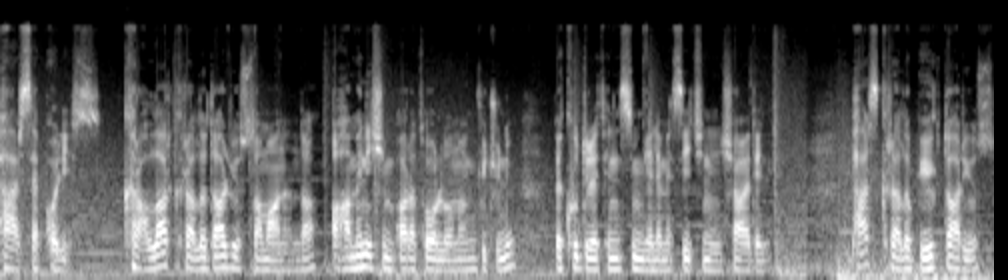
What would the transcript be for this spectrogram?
Persepolis Krallar Kralı Darius zamanında Ahamenis İmparatorluğu'nun gücünü ve kudretini simgelemesi için inşa edildi. Pers Kralı Büyük Darius,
